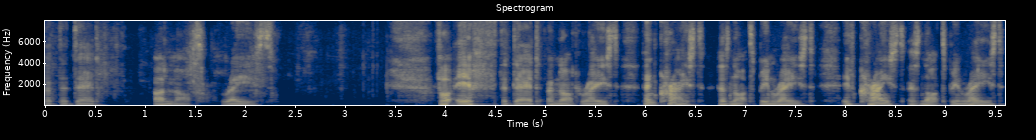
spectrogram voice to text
that the dead are not raised. For if the dead are not raised, then Christ has not been raised. If Christ has not been raised,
